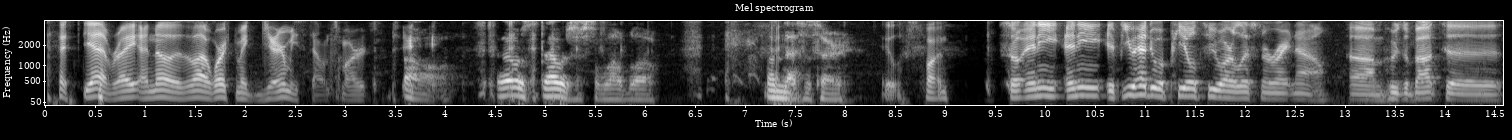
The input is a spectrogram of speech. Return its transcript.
yeah, right. I know there's a lot of work to make Jeremy sound smart. Oh, that was that was just a low blow. Unnecessary. It was fun. So any any if you had to appeal to our listener right now, um, who's about to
